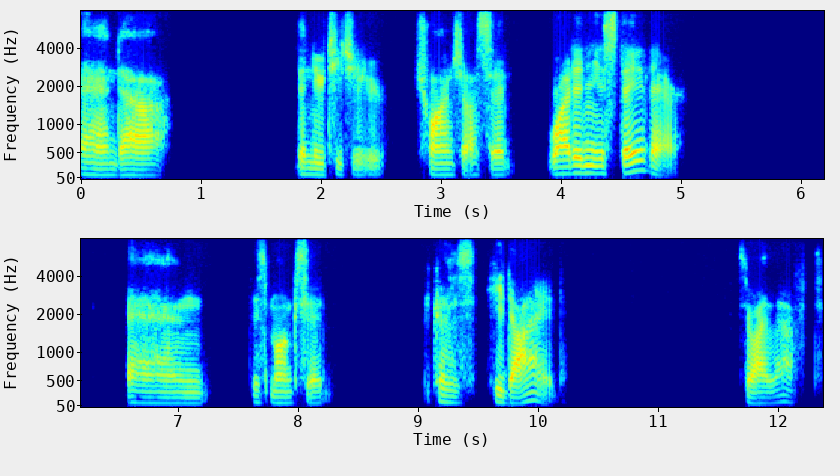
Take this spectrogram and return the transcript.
And uh, the new teacher, Xuansha, said, Why didn't you stay there? And this monk said, Because he died. So I left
